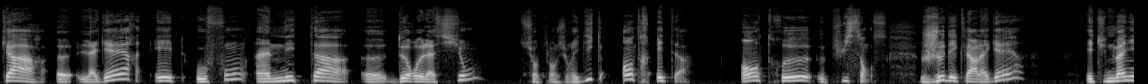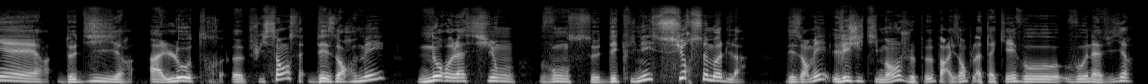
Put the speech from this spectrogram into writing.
car euh, la guerre est au fond un état euh, de relation sur le plan juridique entre États, entre euh, puissances. Je déclare la guerre est une manière de dire à l'autre puissance, désormais, nos relations vont se décliner sur ce mode-là. Désormais, légitimement, je peux par exemple attaquer vos, navires,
